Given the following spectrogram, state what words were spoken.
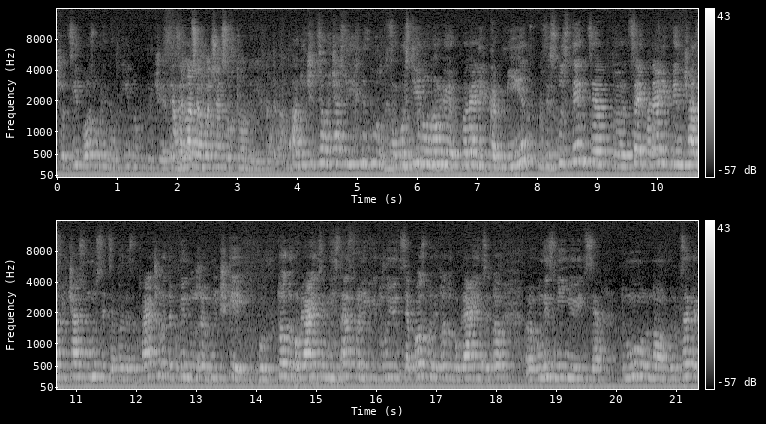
що ці послуги необхідно включити. А Це до цього часу хто не їх надавав? а до цього часу їх не було. Це постійно оновлює перелік Кабмін. В зв'язку з тим це, цей перелік він час від часу муситься перезатверджувати, бо він дуже гнучкий. То додається міністерство, ліквідуються послуги, то додаються, то е, вони змінюються. Тому ну, це так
